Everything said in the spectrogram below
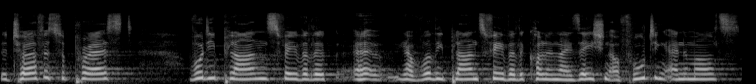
The turf is suppressed. Woody plants favor the, uh, yeah, woody plants favor the colonization of rooting animals.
